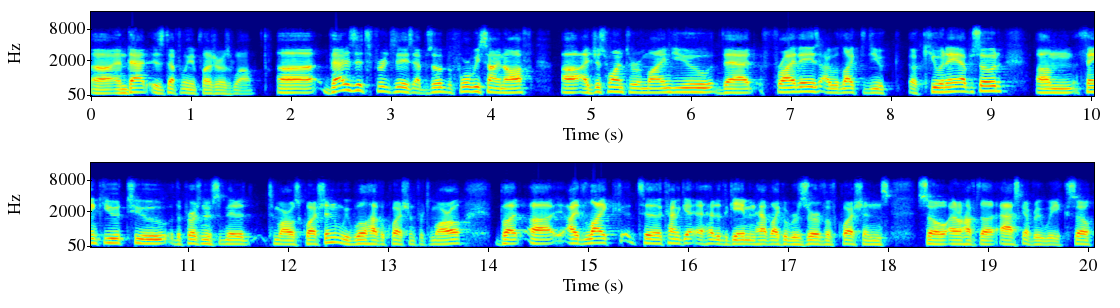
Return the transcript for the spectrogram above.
Uh, and that is definitely a pleasure as well. Uh, that is it for today's episode. Before we sign off, uh, I just wanted to remind you that Fridays I would like to do a Q&A episode. Um, thank you to the person who submitted tomorrow's question. We will have a question for tomorrow, but uh, I'd like to kind of get ahead of the game and have like a reserve of questions so I don't have to ask every week. So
